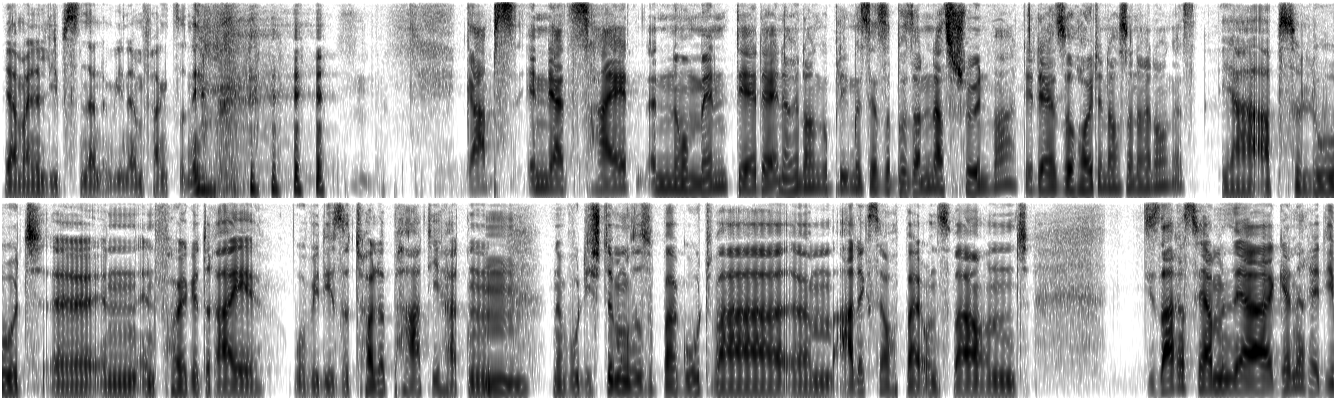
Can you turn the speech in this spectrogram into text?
ja, meine Liebsten dann irgendwie in Empfang zu nehmen. Gab es in der Zeit einen Moment, der der in Erinnerung geblieben ist, der so besonders schön war, der der so heute noch so in Erinnerung ist? Ja, absolut. Äh, in, in Folge 3, wo wir diese tolle Party hatten, ne, wo die Stimmung so super gut war, ähm, Alex ja auch bei uns war und die Sache ist, wir haben ja generell die,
